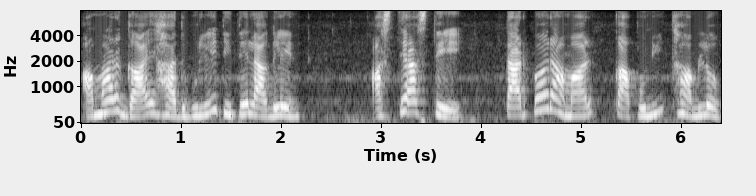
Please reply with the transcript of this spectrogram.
আমার গায়ে হাত বুলিয়ে দিতে লাগলেন। আস্তে আস্তে তারপর আমার কাঁপুনি থামলো।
